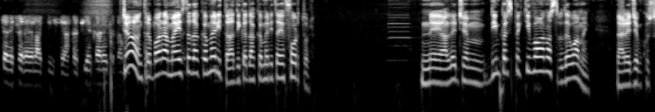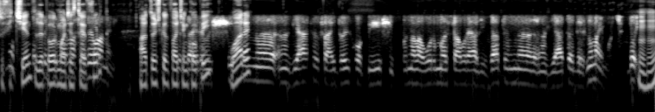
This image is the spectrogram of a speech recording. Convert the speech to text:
te referi la chestia asta, fiecare cât am Da, întrebarea mea este dacă merită, adică dacă merită efortul. Ne alegem din perspectiva noastră de oameni. Ne alegem cu suficient nu, de pe urma acestui efort? De atunci când facem când copii? Oare? În, în viață să ai doi copii și până la urmă s-au realizat în, în viață, deci nu mai mulți, doi. Uh-huh.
